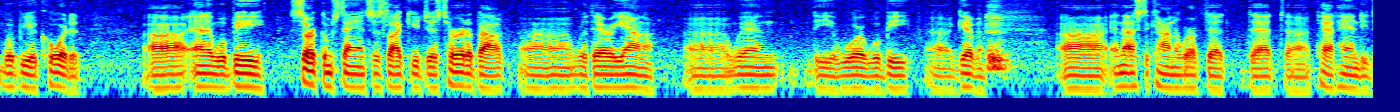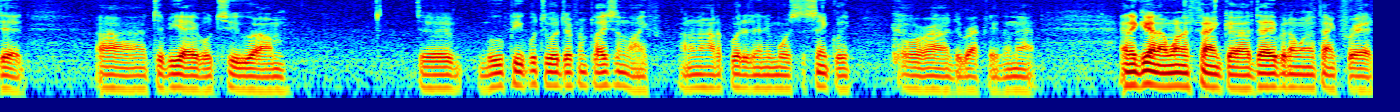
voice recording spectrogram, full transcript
will be accorded, uh, and it will be circumstances like you just heard about uh, with Ariana uh, when the award will be uh, given, uh, and that's the kind of work that that Pat Handy did uh, to be able to um, to move people to a different place in life. I don't know how to put it any more succinctly or uh, directly than that. And again, I want to thank uh, David. I want to thank Fred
